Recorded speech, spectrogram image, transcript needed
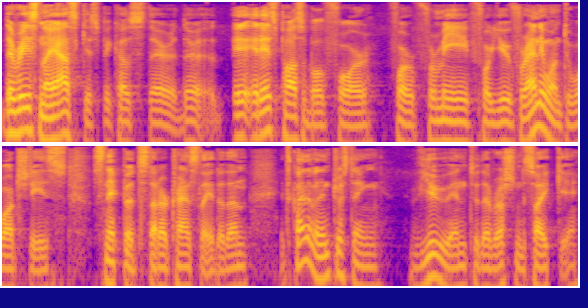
The reason I ask is because there, there, it is possible for for for me, for you, for anyone to watch these snippets that are translated, and it's kind of an interesting view into the Russian psyche.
